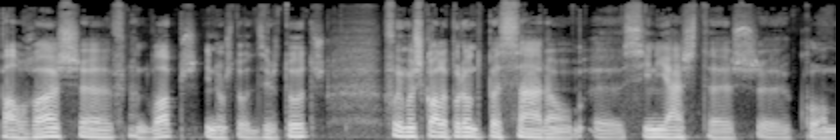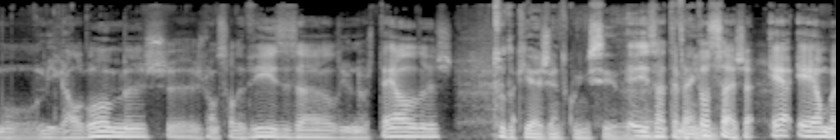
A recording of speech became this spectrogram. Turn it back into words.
Paulo Rocha, Fernando Lopes, e não estou a dizer todos. Foi uma escola por onde passaram uh, cineastas uh, como Miguel Gomes, uh, João Salavisa, Leonor Teles. Tudo que é gente conhecida. Exatamente. Tem- Ou seja, é, é, uma,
